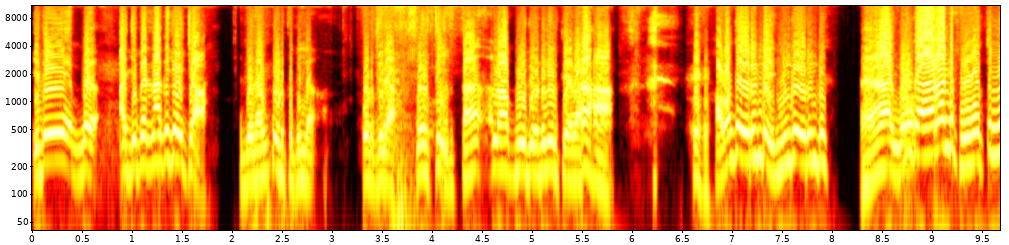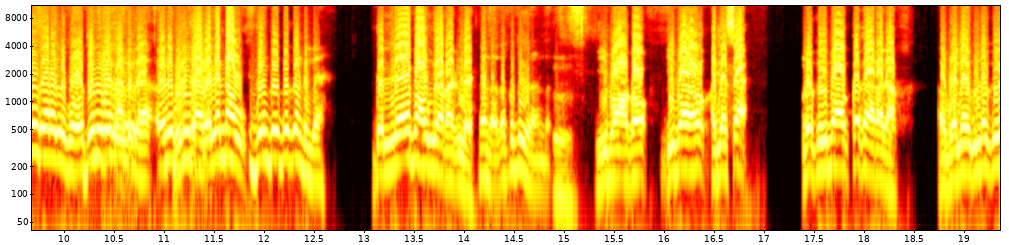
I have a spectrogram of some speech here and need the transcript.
ഇത് അജി പെരുന്നാക്ക് ചോദിച്ചാ? അജിപെരുന്നാക്ക് കൊടുത്തിട്ടില്ല. കൊടുത്തില്ല. നിർത്തി. നിർത്താ പൂജയോട് നിർത്തിയതാ. അവൻ കയറുണ്ട് ഇനിയും കയറുണ്ട് കയറാണ്ട് പോത്തിന് കയറാണ്ട് പോത്തിന് കണ്ടില്ല ഒരു ഇതെന്താ കണ്ടില്ലേ? ഇതല്ലേ ഭാഗം കയറാറില്ലേ വേണ്ട അതൊക്കെ ദൂരണ്ട് ഈ ഭാഗം ഈ ഭാഗം അല്ലസേ നിങ്ങൾക്ക് ഈ ഭാഗമൊക്കെ കയറാനാ അതുപോലെ നിങ്ങൾക്ക്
